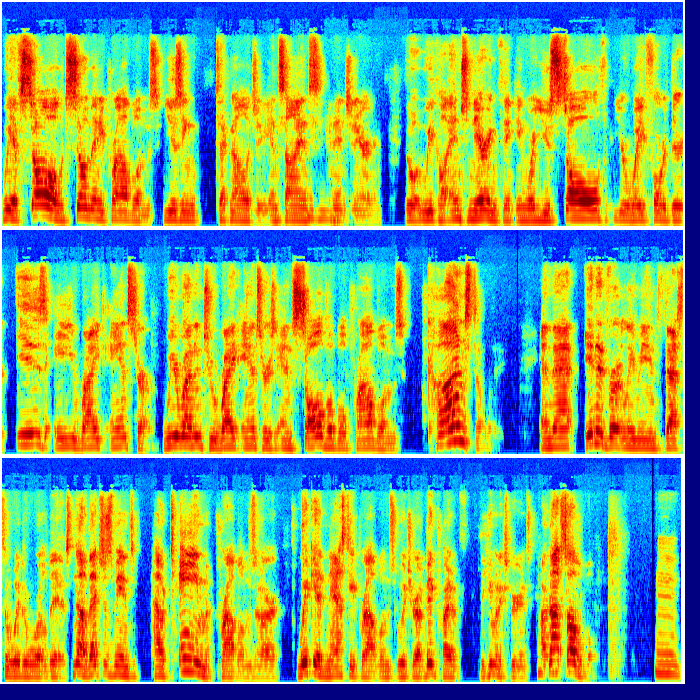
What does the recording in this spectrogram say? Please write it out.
we have solved so many problems using technology and science mm-hmm. and engineering what we call engineering thinking, where you solve your way forward. There is a right answer. We run into right answers and solvable problems constantly. And that inadvertently means that's the way the world is. No, that just means how tame problems are. Wicked, nasty problems, which are a big part of the human experience, are not solvable. Mm.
